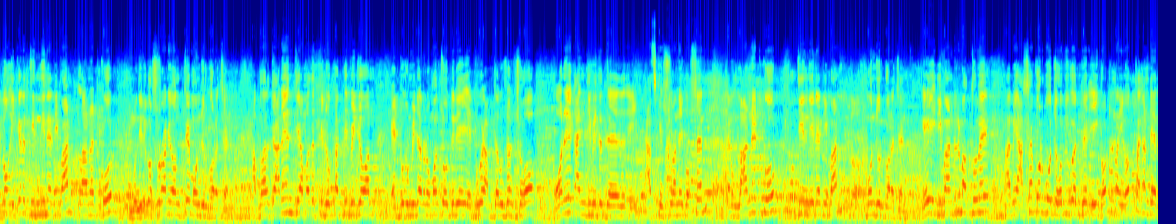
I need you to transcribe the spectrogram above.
এবং এখানে তিন দিনের রিমান্ড লার্নেট কোর্ট দীর্ঘ শুনানি অন্তে মঞ্জুর করেছেন। আপনারা জানেন যে আমাদের ত্রিলোকান্তি বিজন অ্যাডভোকেট মিজান রহমান চৌধুরী অ্যাডভোকেট আফজাল হোসেন সহ অনেক আইনজীবীদের আজকে শুনানি করছেন এবং লার্নেট কোর্ট তিন দিনের রিমান্ড মঞ্জুর করেছেন। এই রিমান্ডের মাধ্যমে আমি আশা করব যে হবিগঞ্জের এই ঘটনা এই হত্যাকাণ্ডের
